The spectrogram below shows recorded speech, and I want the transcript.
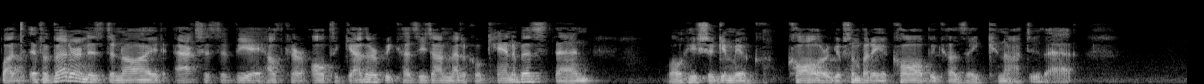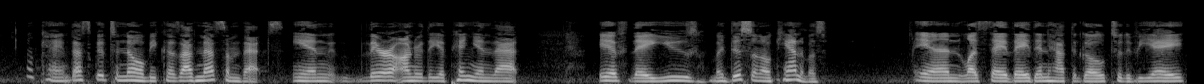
But if a veteran is denied access to VA healthcare altogether because he's on medical cannabis, then well, he should give me a call or give somebody a call because they cannot do that. Okay, that's good to know because I've met some vets and they're under the opinion that if they use medicinal cannabis and let's say they then have to go to the VA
